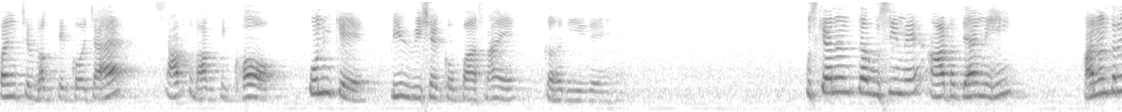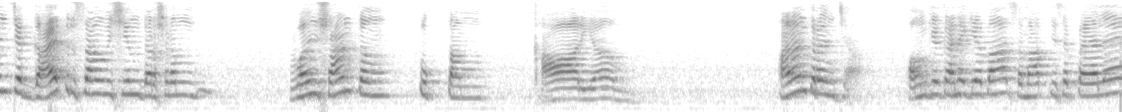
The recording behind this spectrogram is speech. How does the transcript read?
पंच भक्ति को चाहे साप्त भक्ति हो उनके भी विषय को उपासनाएँ कह दिए गए हैं। उसके अनंतर उसी में आठ अध्याय में ही, अनंतर गायत्र साम विषय दर्शनम वंशांतम उक्तम कार्यम। अनंतर उनके कहने के बाद समाप्ति से पहले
